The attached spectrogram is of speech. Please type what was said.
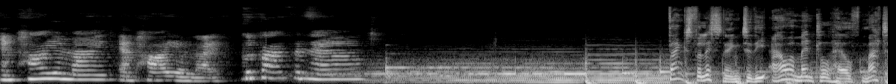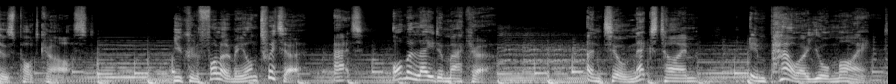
empower your mind, empower your life. Goodbye for now. Thanks for listening to the Our Mental Health Matters podcast. You can follow me on Twitter at Omaladamaka. Until next time, empower your mind,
